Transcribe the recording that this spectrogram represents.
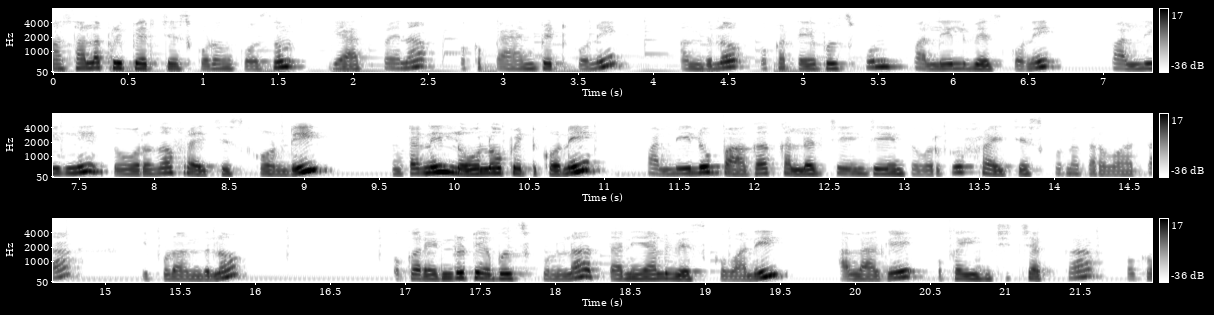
మసాలా ప్రిపేర్ చేసుకోవడం కోసం గ్యాస్ పైన ఒక ప్యాన్ పెట్టుకొని అందులో ఒక టేబుల్ స్పూన్ పల్లీలు వేసుకొని పల్లీల్ని దూరగా ఫ్రై చేసుకోండి. వంటని లోలో పెట్టుకొని పల్లీలు బాగా కలర్ చేంజ్ అయ్యేంత వరకు ఫ్రై చేసుకున్న తర్వాత ఇప్పుడు అందులో ఒక రెండు టేబుల్ స్పూన్ల ధనియాలు వేసుకోవాలి. అలాగే ఒక ఇంచి చెక్క ఒక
